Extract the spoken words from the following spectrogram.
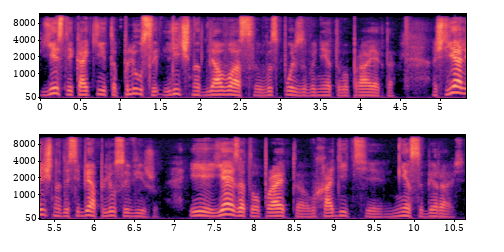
есть ли какие-то плюсы лично для вас в использовании этого проекта. Значит, я лично для себя плюсы вижу. И я из этого проекта выходить не собираюсь.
